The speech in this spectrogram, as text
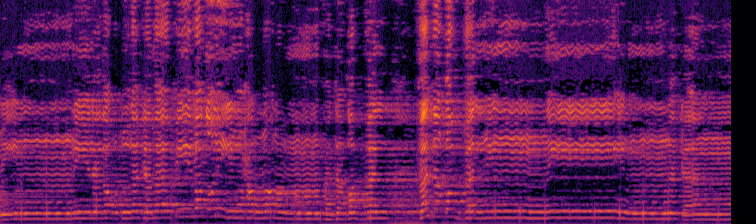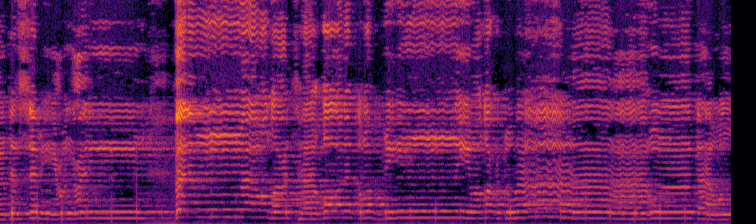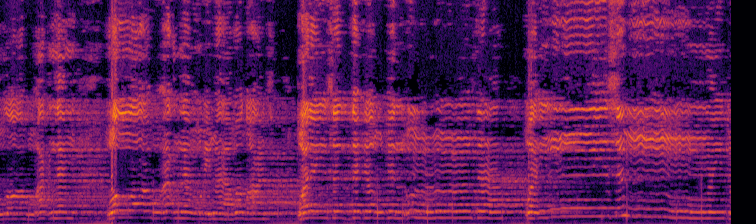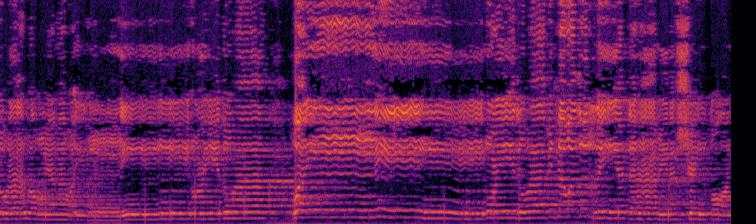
رب إني نذرت لك ما في بطني محررا فتقبل فتقبل مني إنك أنت السميع العليم. فلما وضعتها قالت رب إني وضعتها أعلم. والله أعلم بما وضعت. وليس الذكر كالأنثى. وإني سميتها مريم وإني أعيذها وإني أعيذها بك وذريتها من الشيطان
